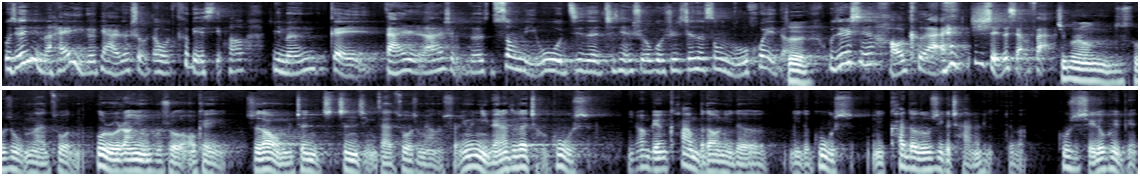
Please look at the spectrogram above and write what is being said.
我觉得你们还有一个 PR 的手段，我特别喜欢。你们给达人啊什么的送礼物，记得之前说过是真的送芦荟的。对，我觉得这事情好可爱。这是谁的想法？基本上都是我们来做的嘛。不如让用户说 OK，知道我们正正经在做什么样的事儿。因为你原来都在讲故事，你让别人看不到你的你的故事，你看到都是一个产品，对吧？故事谁都会编，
